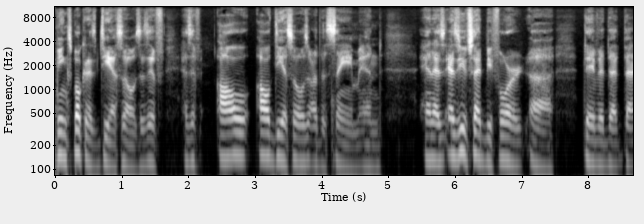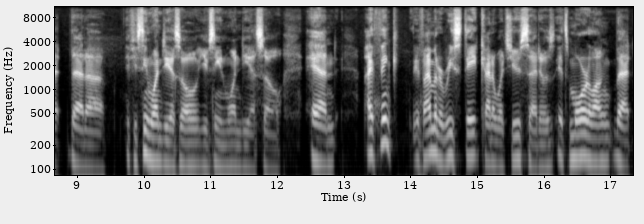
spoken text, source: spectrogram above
being spoken as DSOs, as if as if all all DSOs are the same, and and as as you've said before, uh, David, that that that uh, if you've seen one DSO, you've seen one DSO, and I think if I'm going to restate kind of what you said, it was it's more along that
